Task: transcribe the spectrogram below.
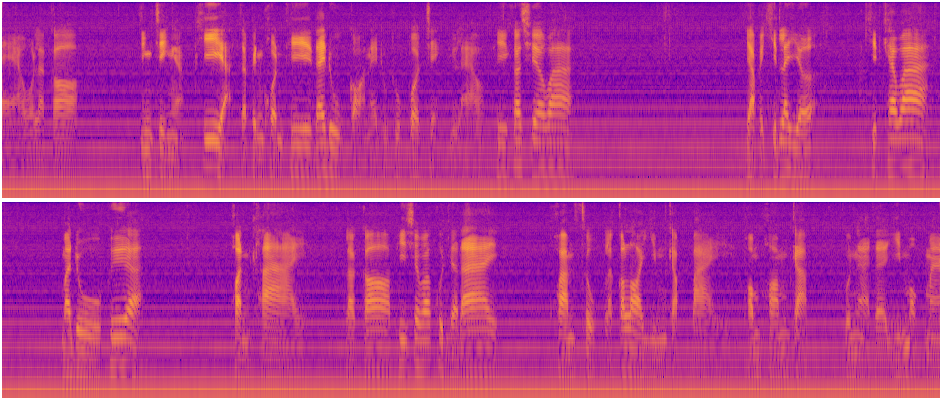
แล้ว แล้วก็จริงๆอะพี่อะจะเป็นคนที่ได้ดูก่อนในทุกๆโปรเจกต์อยู่แล้ว พี่ก็เชื่อว่า อย่าไปคิดอะไรเยอะ คิดแค่ว่ามาดูเพื่อผ่อนคลาย แล้วก็พี่เชื่อว่าคุณจะได้ความสุขแล้วก็รอยยิ้มกลับไป พร้อม ๆ กับคุณอาจจะยิ้มออกมา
